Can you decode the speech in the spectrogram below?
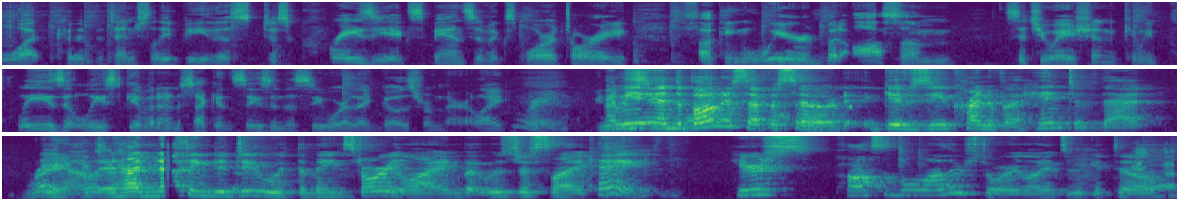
what could potentially be this just crazy, expansive, exploratory, fucking weird but awesome situation. Can we please at least give it a second season to see where that goes from there? Like, right. I mean, and the bonus episode gives you kind of a hint of that. right? you know, exactly. it had nothing to do with the main storyline, but it was just like, hey, here's possible other storylines we could tell. Yeah.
